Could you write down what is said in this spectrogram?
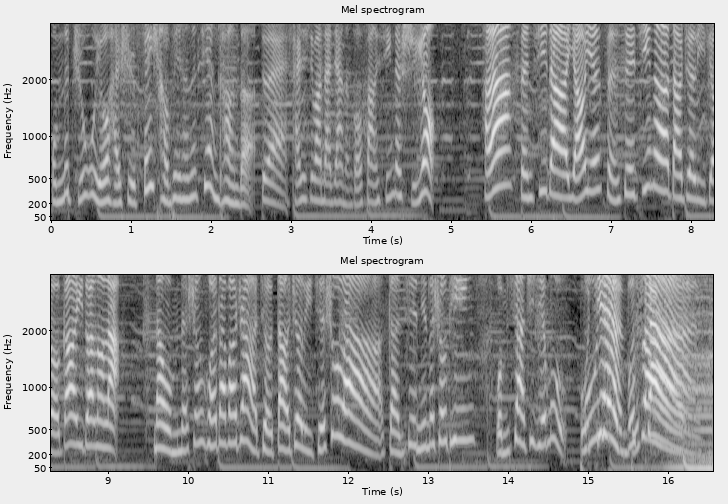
我们的植物油还是非常非常的健康的。对，还是希望大家能够放心的食用。好啦，本期的谣言粉碎机呢，到这里就告一段落啦。那我们的生活大爆炸就到这里结束了，感谢您的收听，我们下期节目不见不散。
